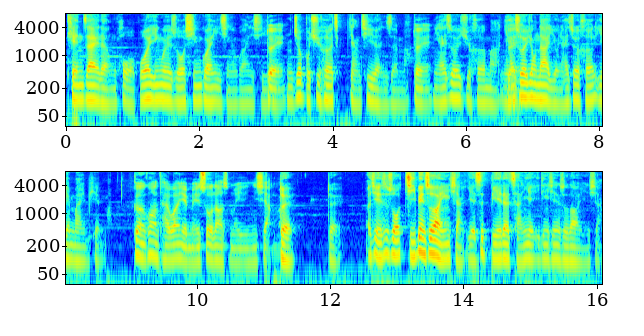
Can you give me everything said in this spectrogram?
天灾人祸，不会因为说新冠疫情的关系，对。你就不去喝氧气人参嘛，对，你还是会去喝嘛，你还是会用它的油，你还是会喝燕麦片嘛，更何况台湾也没受到什么影响嘛。对，对，而且是说，即便受到影响，也是别的产业一定先受到影响，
